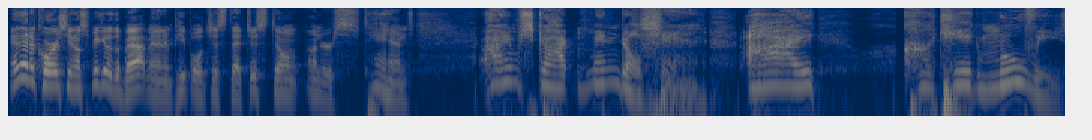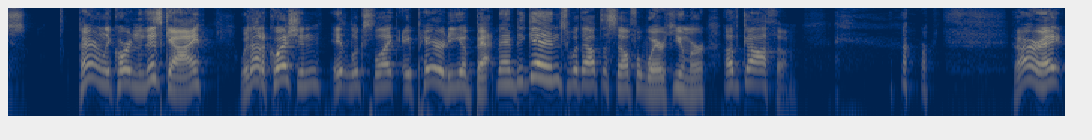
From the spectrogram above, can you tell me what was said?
and then, of course, you know, speaking of the Batman and people just that just don't understand, I'm Scott Mendelson. I critique movies. Apparently, according to this guy, without a question, it looks like a parody of Batman Begins without the self aware humor of Gotham. All right,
